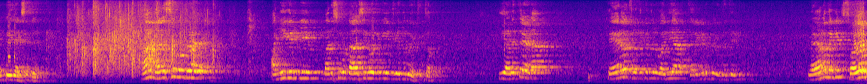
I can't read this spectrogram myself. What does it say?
എം പി ജാക്സന്റെ ആ മനസ്സുകൊണ്ട് അംഗീകരിക്കുകയും മനസ്സുകൊണ്ട് ആശീർവദിക്കുകയും ചെയ്യുന്നൊരു വ്യക്തിത്വം. ഈ അടുത്തിടെ കേരളം ശ്രദ്ധിക്കുന്ന ഒരു വലിയ തെരഞ്ഞെടുപ്പ് യുദ്ധത്തിൽ വേണമെങ്കിൽ സ്വയം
